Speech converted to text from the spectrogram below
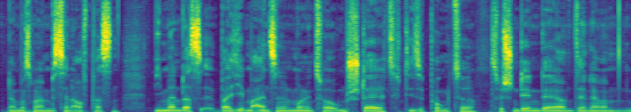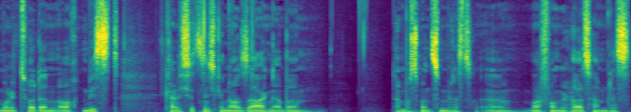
Und da muss man ein bisschen aufpassen. Wie man das bei jedem einzelnen Monitor umstellt, diese Punkte, zwischen denen der, der, der Monitor dann auch misst, kann ich jetzt nicht genau sagen, aber da muss man zumindest äh, mal von gehört haben, dass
